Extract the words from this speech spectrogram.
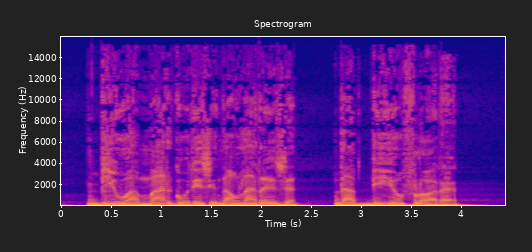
Bioamargo Original Laranja, da Bioflora.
